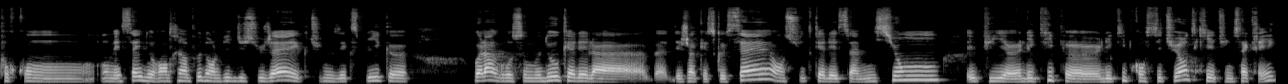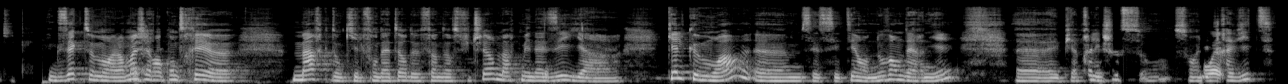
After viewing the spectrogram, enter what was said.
pour qu'on on essaye de rentrer un peu dans le vif du sujet et que tu nous expliques, euh, voilà, grosso modo, quelle est la, bah, déjà qu'est-ce que c'est, ensuite quelle est sa mission, et puis euh, l'équipe l'équipe constituante qui est une sacrée équipe. Exactement. Alors moi j'ai rencontré Marc, donc qui est le fondateur de Founders Future, Marc Ménazé, il y a quelques mois. Euh, C'était en novembre dernier. Euh, et puis après, les choses sont, sont allées très vite.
